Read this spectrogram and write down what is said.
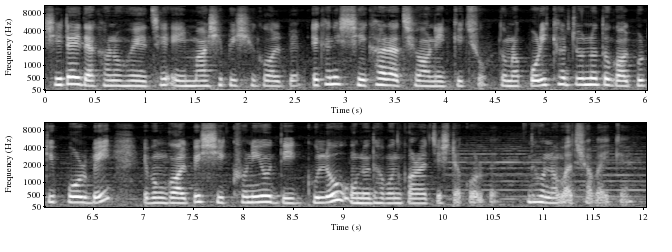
সেটাই দেখানো হয়েছে এই মাসি পিসি গল্পে। এখানে শেখার আছে অনেক কিছু। তোমরা পরীক্ষার জন্য তো গল্পটি পড়বেই এবং গল্পের শিক্ষণীয় দিকগুলোও অনুধাবন করার চেষ্টা করবে। ধন্যবাদ সবাইকে।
